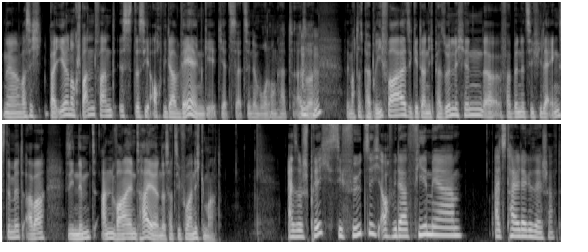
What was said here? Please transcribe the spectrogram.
Ja, was ich bei ihr noch spannend fand, ist, dass sie auch wieder wählen geht, jetzt seit sie eine Wohnung hat. Also mhm. sie macht das per Briefwahl, sie geht da nicht persönlich hin, da verbindet sie viele Ängste mit, aber sie nimmt an Wahlen teil und das hat sie vorher nicht gemacht. Also sprich, sie fühlt sich auch wieder viel mehr als Teil der Gesellschaft.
